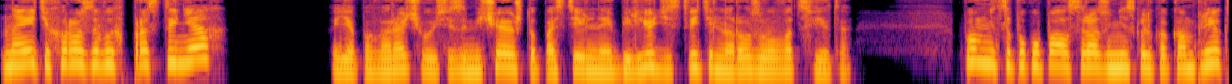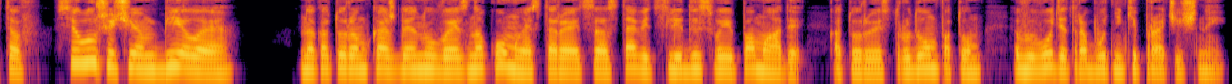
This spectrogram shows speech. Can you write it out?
на этих розовых простынях?» Я поворачиваюсь и замечаю, что постельное белье действительно розового цвета. Помнится, покупал сразу несколько комплектов. Все лучше, чем белое, на котором каждая новая знакомая старается оставить следы своей помады, которые с трудом потом выводят работники прачечной.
